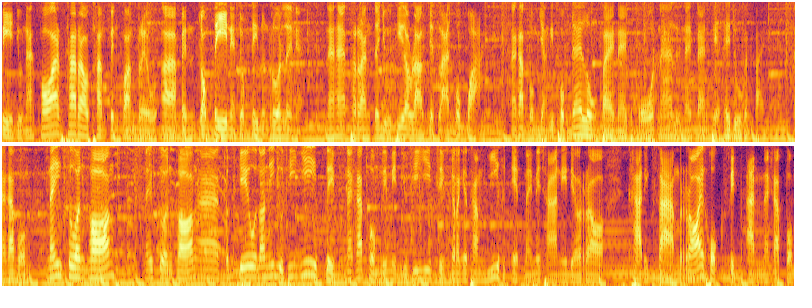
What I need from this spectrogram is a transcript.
ปีดอยู่นะ เพราะว่าถ้าเราทำเป็นความเร็วอ่าเป็นโจมตีเนี่ยโจมตีล้วนๆเลยเนี่ย นะฮะพลังจะอยู่ที่ราวๆ7ล้านกว่าๆนะครับผมอย่างที่ผมได้ลงไปในโพสต์นะหรือในแฟนเพจให้ดูกันไปนะครับผมในส่วนของ ในส่วนของอ่าสกิลตอนนี้อยู่ที่ 20 นะครับผมลิมิตอยู่ที่ 20กำลังจะทำ21 ในไม่ช้านี้เดี๋ยวรอขาดอีก 360 อันนะครับผม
